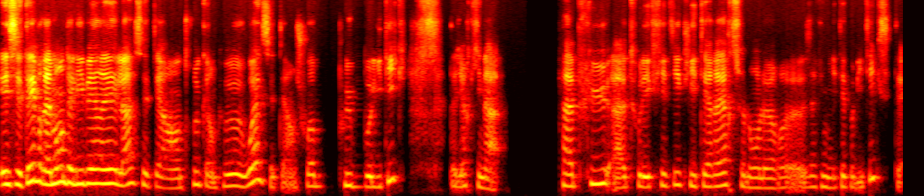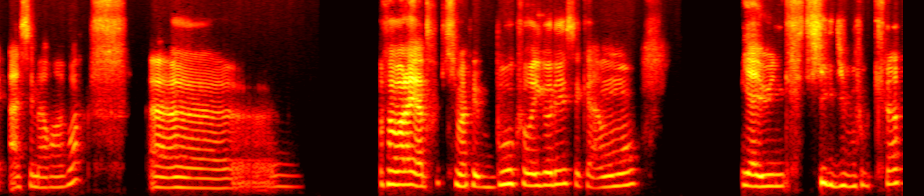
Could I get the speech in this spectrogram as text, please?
et c'était vraiment délibéré. Là, c'était un truc un peu, ouais, c'était un choix plus politique, d'ailleurs qui n'a pas plu à tous les critiques littéraires selon leurs euh, affinités politiques. C'était assez marrant à voir. Euh, enfin voilà, il y a un truc qui m'a fait beaucoup rigoler, c'est qu'à un moment, il y a eu une critique du bouquin.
